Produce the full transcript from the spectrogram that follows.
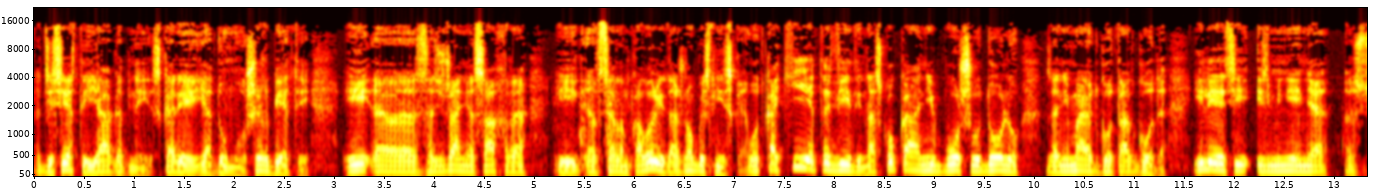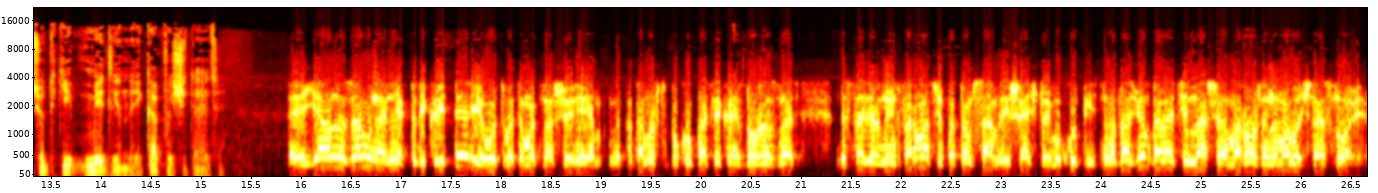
десерты ягодные, скорее, я думаю, шербеты. И э, содержание сахара и э, в целом калорий должно быть низкое. Вот какие это виды, насколько они большую долю занимают год от года? Или эти изменения э, все-таки медленные? Как вы считаете? Э, я назову, наверное, некоторые критерии вот в этом отношении, потому что покупатель, конечно, должен знать достоверную информацию и потом сам решать, что ему купить. Ну вот возьмем, давайте, наше мороженое на молочной основе.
